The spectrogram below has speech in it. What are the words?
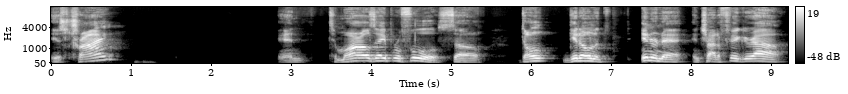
is trying. And tomorrow's April Fool's. So don't get on the internet and try to figure out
